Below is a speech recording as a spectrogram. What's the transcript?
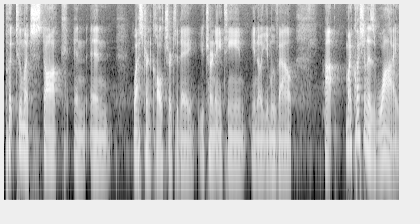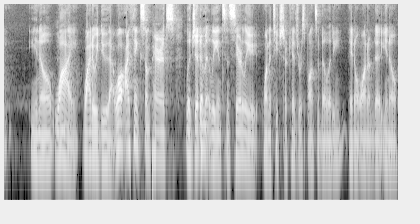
put too much stock in in Western culture today. You turn eighteen, you know, you move out. Uh, my question is why? You know, why? Why do we do that? Well, I think some parents legitimately and sincerely want to teach their kids responsibility. They don't want them to, you know,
